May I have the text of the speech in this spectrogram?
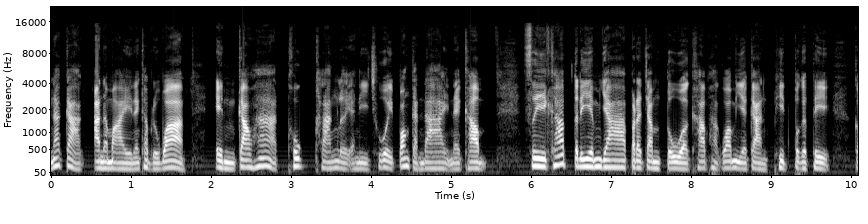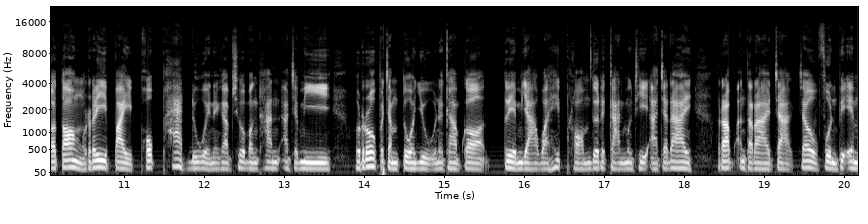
หน้ากากอนามัยนะครับหรือว่า N95 ทุกครั้งเลยอันนี้ช่วยป้องกันได้นะครับ 4. ครับเตรียมยาประจำตัวครับ หากว่ามีอาการผิดปกติ ก็ต้องรีบไปพบแพทย์ด้วยนะครับเชื่อบางท่านอาจจะมีโรคประจำตัวอยู่นะครับ ก็เตรียมยาไว้ให้พร้อมด้วยการบางทีอาจจะได้รับอันตรายจากเจ้าฝุ่น PM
